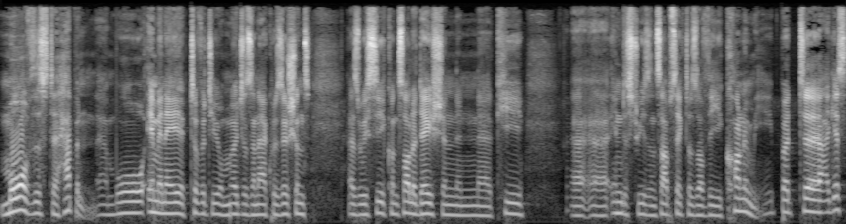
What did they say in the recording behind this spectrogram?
more of this to happen, uh, more M&A activity or mergers and acquisitions as we see consolidation in uh, key uh, uh, industries and subsectors of the economy. But uh, I guess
